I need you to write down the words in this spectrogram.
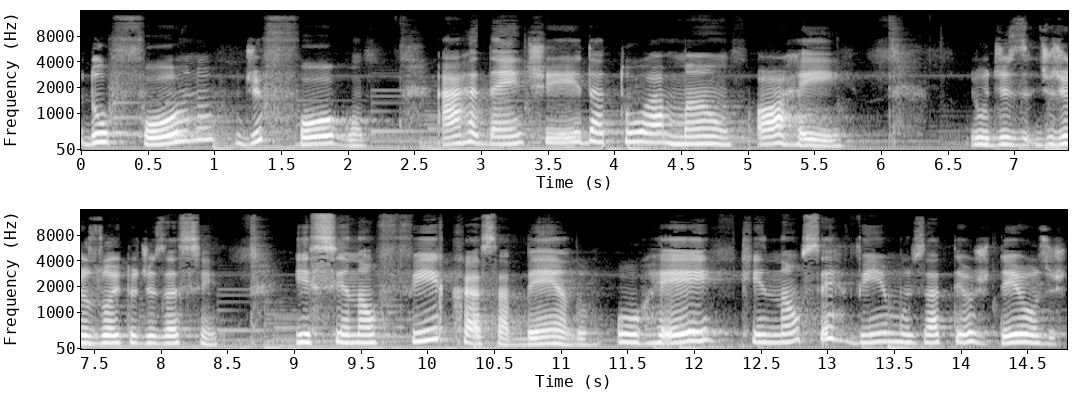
do forno de fogo ardente e da tua mão, ó rei. O 18 diz assim: E se não fica sabendo, o rei, que não servimos a teus deuses,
